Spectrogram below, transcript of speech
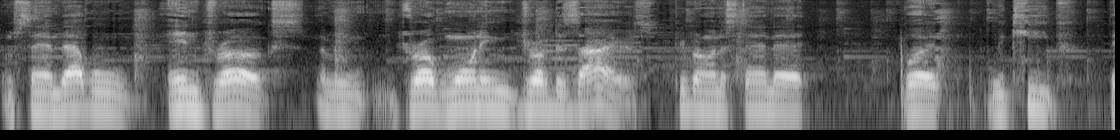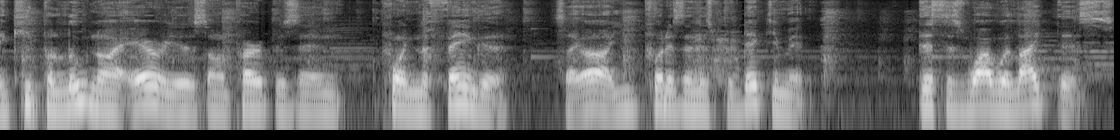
I'm saying that will end drugs. I mean, drug warning, drug desires. People don't understand that, but we keep they keep polluting our areas on purpose and pointing the finger. It's like, oh, you put us in this predicament. This is why we're like this.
